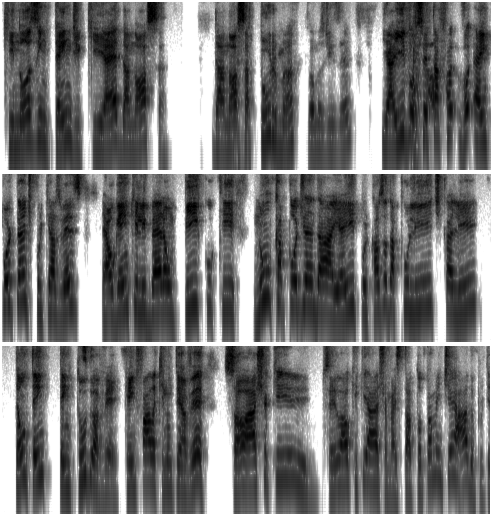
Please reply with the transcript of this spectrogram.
que nos entende, que é da nossa, da nossa turma, vamos dizer, e aí você tá é importante porque às vezes é alguém que libera um pico que nunca pôde andar. E aí por causa da política ali, então tem tem tudo a ver. Quem fala que não tem a ver só acha que sei lá o que que acha, mas está totalmente errado porque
